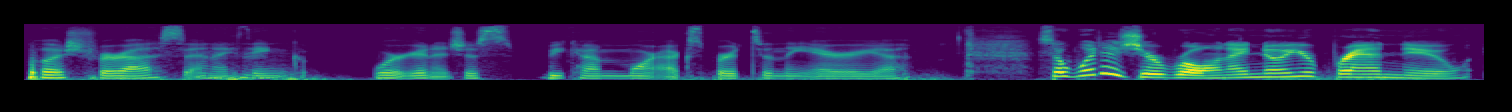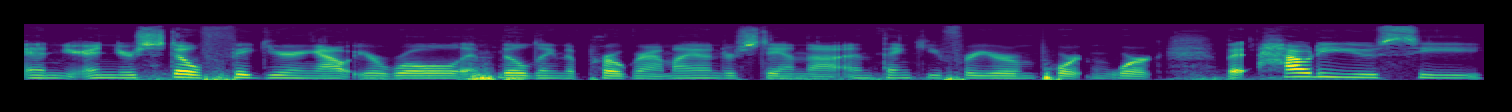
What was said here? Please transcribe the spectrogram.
push for us, and mm-hmm. I think we're going to just become more experts in the area. So, what is your role? And I know you're brand new, and you're, and you're still figuring out your role and building the program. I understand that, and thank you for your important work. But how do you see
